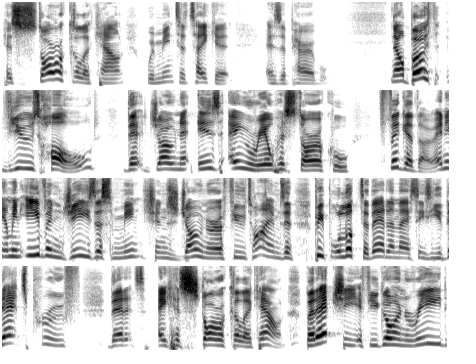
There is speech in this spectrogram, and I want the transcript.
historical account, we're meant to take it as a parable. Now, both views hold that Jonah is a real historical figure, though. And I mean, even Jesus mentions Jonah a few times, and people look to that and they say, see, that's proof that it's a historical account. But actually, if you go and read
